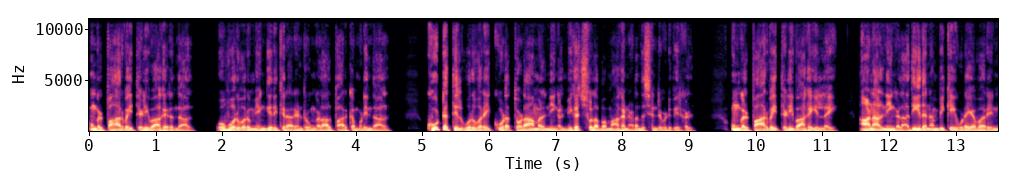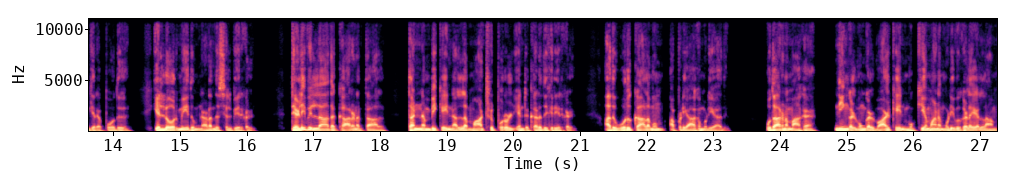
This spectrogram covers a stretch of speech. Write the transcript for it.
உங்கள் பார்வை தெளிவாக இருந்தால் ஒவ்வொருவரும் எங்கிருக்கிறார் என்று உங்களால் பார்க்க முடிந்தால் கூட்டத்தில் ஒருவரை கூட தொடாமல் நீங்கள் மிகச் சுலபமாக நடந்து சென்று விடுவீர்கள். உங்கள் பார்வை தெளிவாக இல்லை ஆனால் நீங்கள் அதீத நம்பிக்கை உடையவர் என்கிற போது எல்லோர் மீதும் நடந்து செல்வீர்கள். தெளிவில்லாத காரணத்தால் தன் நம்பிக்கை நல்ல மாற்றுப் பொருள் என்று கருதுகிறீர்கள். அது ஒரு காலமும் அப்படி ஆக முடியாது. உதாரணமாக நீங்கள் உங்கள் வாழ்க்கையின் முக்கியமான முடிவுகளையெல்லாம்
